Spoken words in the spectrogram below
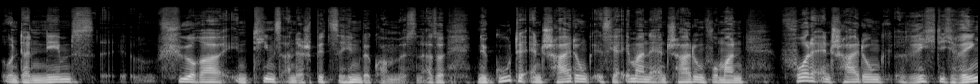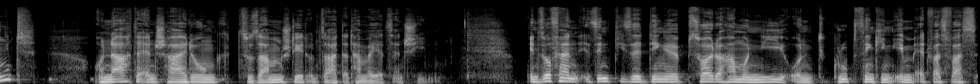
Unternehmensführer in Teams an der Spitze hinbekommen müssen. Also eine gute Entscheidung ist ja immer eine Entscheidung, wo man vor der Entscheidung richtig ringt und nach der Entscheidung zusammensteht und sagt, das haben wir jetzt entschieden. Insofern sind diese Dinge Pseudoharmonie und Groupthinking eben etwas, was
